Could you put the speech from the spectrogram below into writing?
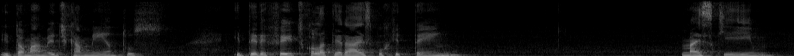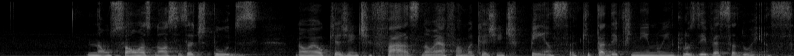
e tomar medicamentos e ter efeitos colaterais porque tem, mas que não são as nossas atitudes, não é o que a gente faz, não é a forma que a gente pensa que está definindo, inclusive, essa doença.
